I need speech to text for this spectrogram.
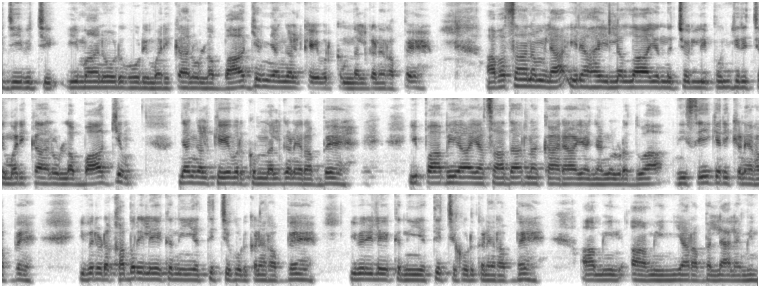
ജീവിച്ച് ഈമാനോടുകൂടി മരിക്കാനുള്ള ഭാഗ്യം ഞങ്ങൾക്ക് ഏവർക്കും നൽകണേ റബ്ബേ. അവസാനം ലാ ഇലാഹ ഇല്ലല്ലാ എന്ന് ചൊല്ലി പുഞ്ചിരിച്ച് മരിക്കാനുള്ള ഭാഗ്യം ഞങ്ങൾക്ക് ഏവർക്കും നൽകണേ റബ്ബേ. ഈ പാപിയായ സാധാരണക്കാരായ ഞങ്ങളുടെ ദ്വാ നീ സ്വീകരിക്കണേ റബ്ബേ. ഇവരുടെ ഖബറിലേക്ക് നീ എത്തിച്ചു കൊടുക്കണേ റബ്ബേ. ഇവരിലേക്ക് നീ എത്തിച്ചു കൊടുക്കണേ റബ്ബേ. ആമീൻ ആമീൻ യാ റബ്ബല്ലാലമീൻ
